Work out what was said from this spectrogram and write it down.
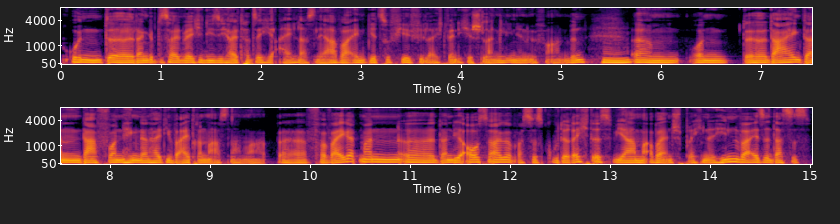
und äh, dann gibt es halt welche, die sich halt tatsächlich einlassen. Ja, war ein Bier zu viel vielleicht, wenn ich hier Schlangenlinien gefahren bin. Mhm. Ähm, und äh, da hängt dann, davon hängen dann halt die weiteren Maßnahmen ab. Äh, verweigert man äh, dann die Aussage, was das gute Recht ist. Wir haben aber entsprechende Hinweise, dass es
